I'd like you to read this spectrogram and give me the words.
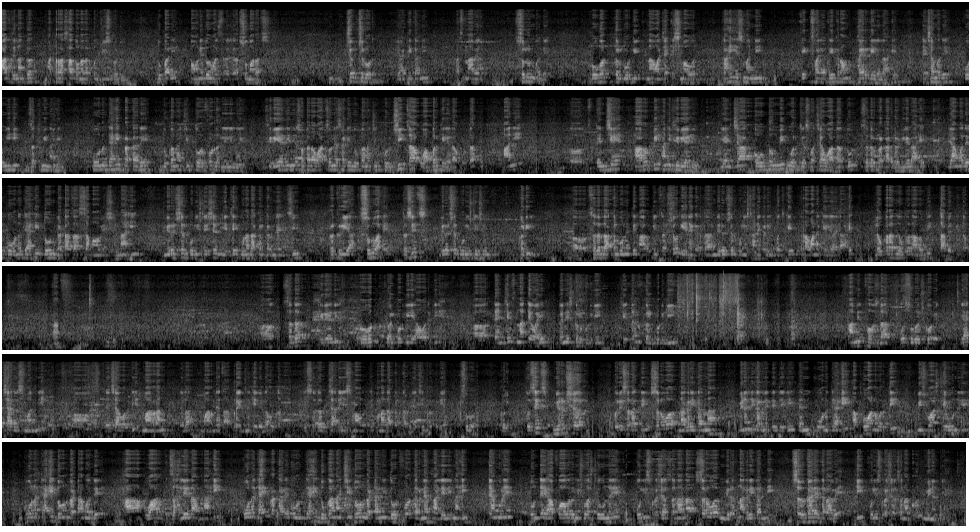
आज दिनांक अठरा सहा दोन हजार पंचवीस रोजी दुपारी पावणे दोन वाजताच्या सुमारास चर्च रोड या ठिकाणी असणाऱ्या सलूनमध्ये रोहन कलबुर्गी नावाच्या इसमावर काही इसमांनी एक फायर एक राऊंड फायर केलेला आहे. त्याच्यामध्ये कोणीही जखमी नाही कोणत्याही प्रकारे दुकानाची तोडफोड झालेली नाही. फिर्यादीने स्वतःला वाचवण्यासाठी दुकानाची खुर्चीचा वापर केलेला होता आणि त्यांचे आरोपी आणि फिर्यादी यांच्या कौटुंबिक वर्चस्वाच्या वादातून सदर प्रकार घडलेला आहे. यामध्ये कोणत्याही दोन गटाचा समावेश नाही. मिरजशहर पोलीस स्टेशन येथे गुन्हा दाखल करण्याची प्रक्रिया सुरू आहे. तसेच मिरजशहर पोलीस स्टेशनकडील सदर दाखल गुन्ह्यातील आरोपींचा शोध घेण्याकरता मिरजशहर पोलीस ठाणेकडील पथके रवाना केले आहेत. लवकरात लवकर आरोपी ताब्यात घेत आहोत हां. सदर फिर्यादी रोहन कलकुडगी यावरती त्यांचेच नातेवाईक गणेश कलकुडगी चेतन कलकुडगी आमिर फौजदार व सूरज कोरे या चार इसमांनी त्याच्यावरती मारहाण त्याला मारण्याचा प्रयत्न केलेला होता. हे सदर चारही इसमावरती गुन्हा दाखल करण्याची प्रक्रिया सुरू आहे. तसेच मिरज शहर परिसरातील सर्व नागरिकांना विनंती करण्यात येते की त्यांनी कोणत्याही अफवांवरती विश्वास ठेवू नये. कोणत्याही दोन गटामध्ये हा वाद झालेला नाही. कोणत्याही प्रकारे कोणत्याही दुकानाची दोन गटांनी तोडफोड करण्यात आलेली नाही. त्यामुळे कोणत्याही अफवावर विश्वास ठेवू नये. पोलीस प्रशासनाला सर्व मिरज नागरिकांनी सहकार्य करावे ही पोलीस प्रशासनाकडून विनंती आहे.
